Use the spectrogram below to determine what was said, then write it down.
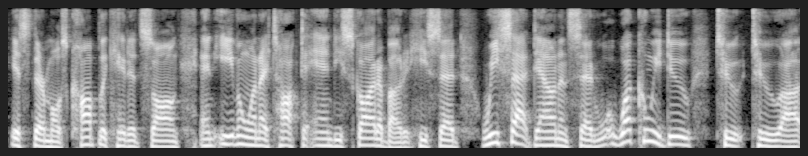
It's their most complicated song. And even when I talked to Andy Scott about it, he said, we sat down and said, what can we do to, to, uh,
